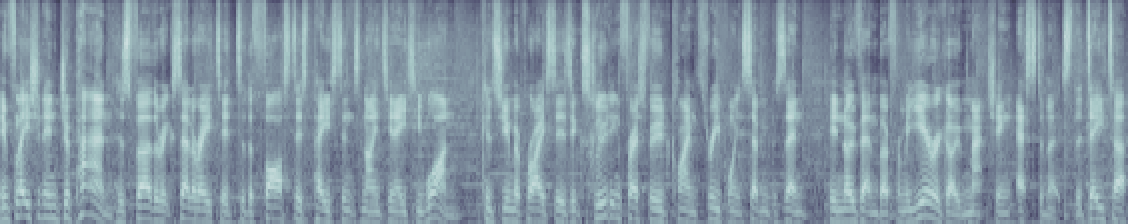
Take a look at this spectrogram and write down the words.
Inflation in Japan has further accelerated to the fastest pace since 1981. Consumer prices, excluding fresh food, climbed 3.7% in November from a year ago, matching estimates. The data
